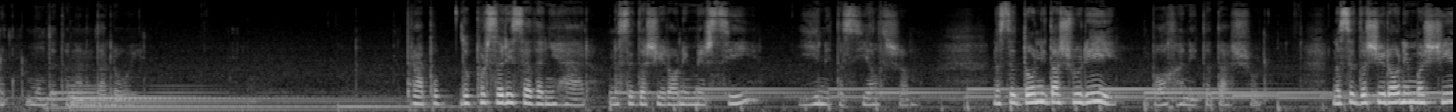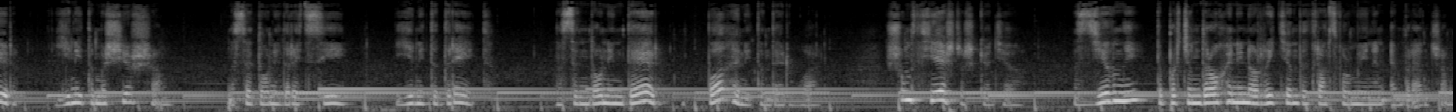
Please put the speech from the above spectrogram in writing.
nuk mund të na ndalojë. Pra po e përsëris edhe një herë, nëse dëshironi mirësi, jini të sjellshëm. Nëse doni dashuri, bëhuni të dashur. Nëse dëshironi mëshirë, Jini të mëshirshëm, nëse doni drejtësi, jini të drejtë. Nëse doni nder, bëhuni të nderuar. Shumë e thjeshtë është kjo gjë. Zgjidhni të përqendroheni në rritjen dhe transformimin e brendshëm.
